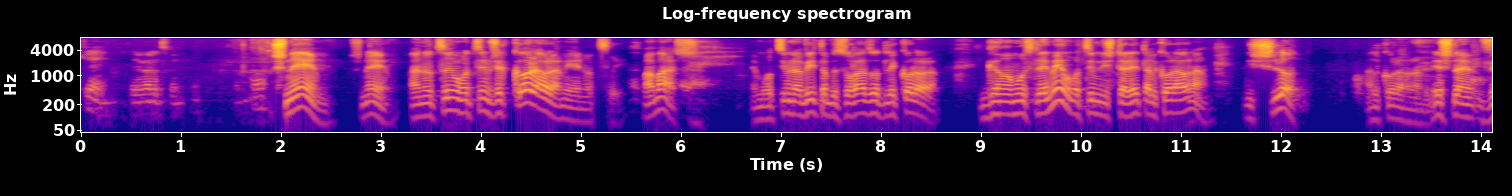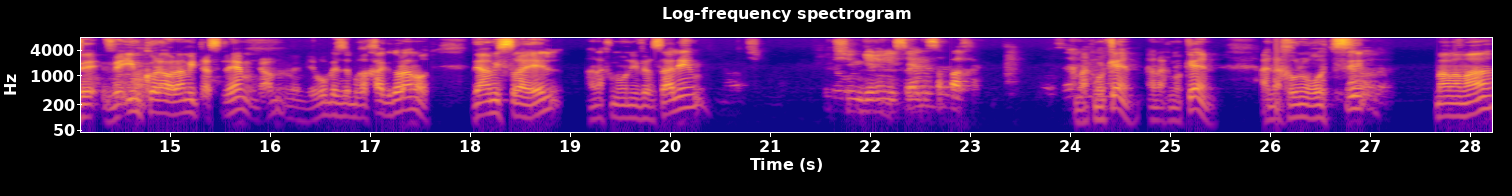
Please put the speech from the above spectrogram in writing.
כן. שניהם. שניהם. הנוצרים רוצים שכל העולם יהיה נוצרי, ממש. הם רוצים להביא את הבשורה הזאת לכל העולם. גם המוסלמים רוצים להשתלט על כל העולם, לשלוט על כל העולם. יש להם, ו, ואם כל העולם יתאסלם, גם הם יראו בזה ברכה גדולה מאוד. ועם ישראל, אנחנו אוניברסליים. שים גרים לישראל וספחת. אנחנו כן, אנחנו כן. אנחנו רוצים... מה, מה, מה?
